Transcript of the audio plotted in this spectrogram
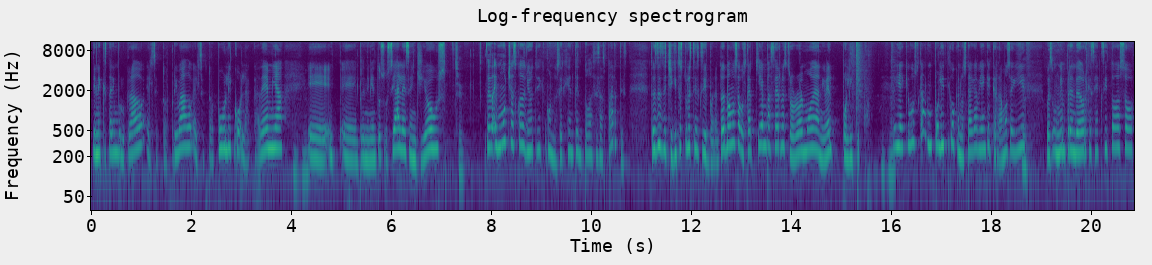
tiene que estar involucrado el sector privado, el sector público, la academia, eh, emprendimientos sociales, NGOs. Sí. Entonces hay muchas cosas y uno tiene que conocer gente en todas esas partes. Entonces desde chiquitos tú les tienes que decir, bueno, entonces vamos a buscar quién va a ser nuestro role model a nivel político. Y hay que buscar un político que nos caiga bien, que querramos seguir, pues un emprendedor que sea exitoso,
